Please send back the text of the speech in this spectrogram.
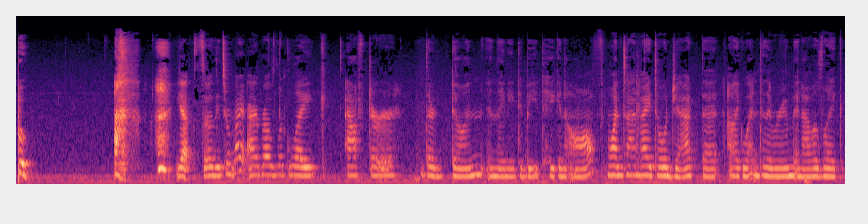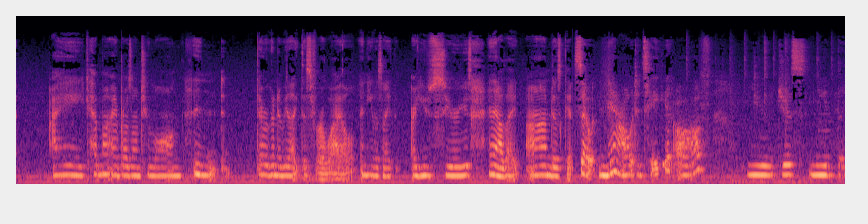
Boom. yeah, so these are my eyebrows look like after they're done and they need to be taken off. One time I told Jack that I like went into the room and I was like, I kept my eyebrows on too long and they were gonna be like this for a while. And he was like, are you serious? And I was like, I'm just kidding. So now to take it off, you just need the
